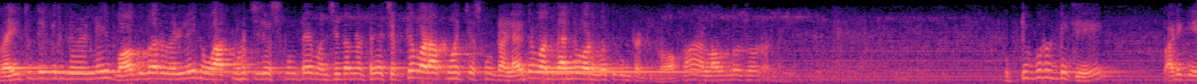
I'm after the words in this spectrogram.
రైతు దగ్గరికి వెళ్ళి బాబు గారు వెళ్ళి నువ్వు ఆత్మహత్య చేసుకుంటే మంచిదన్నట్టుగా చెప్తే వాడు ఆత్మహత్య చేసుకుంటాడు. లేకపోతే వాడు దాన్ని వాడు బతుకుంటాడు. లోకం ఎలా ఉందో చూడండి. పుట్టిగురుడికి వాడికి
